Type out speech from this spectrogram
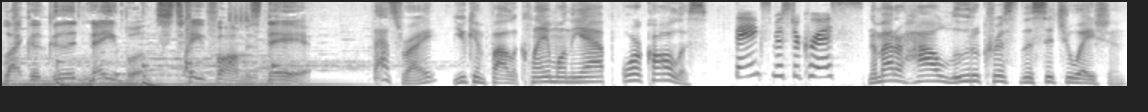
Like a good neighbor, State Farm is there. That's right. You can file a claim on the app or call us. Thanks, Mr. Chris. No matter how ludicrous the situation,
